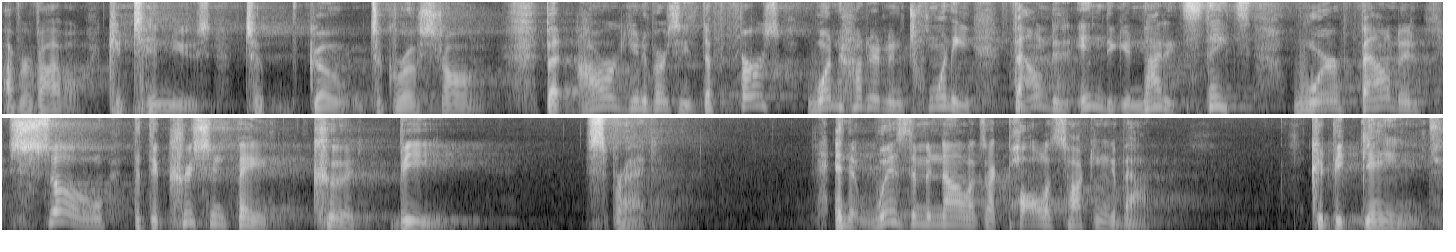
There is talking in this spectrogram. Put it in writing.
of revival continues to go to grow strong. But our universities, the first 120 founded in the United States, were founded so that the Christian faith could be spread. And that wisdom and knowledge, like Paul is talking about, could be gained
